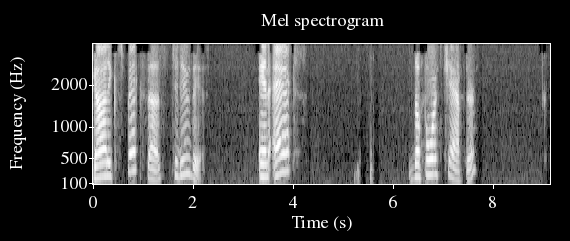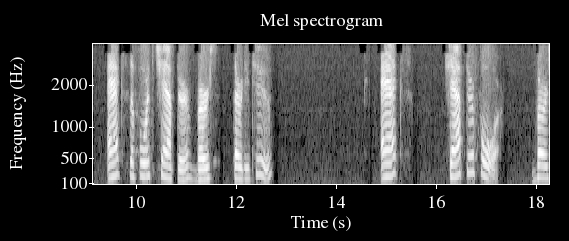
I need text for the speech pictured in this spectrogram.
God expects us to do this. In Acts, the fourth chapter, Acts, the fourth chapter, verse 32, Acts chapter 4, verse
